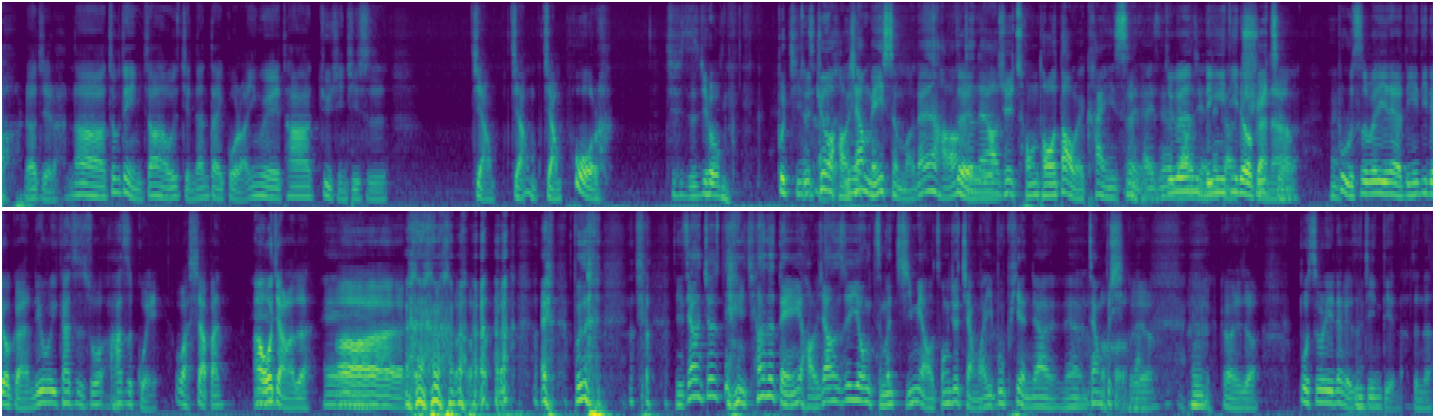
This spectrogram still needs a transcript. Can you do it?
好，了解了。那这部电影当然我就简单带过了，因为它剧情其实讲讲讲破了，其实就不精彩，就好像没什么，但是好像真的要去从头到尾看一次才。就跟灵异第六感啊，布鲁斯威利那个灵异第六感，因为一开始说他是鬼，哇，下班。啊，我讲了是啊，哎，不是，你这样就你这样就等于好像是用怎么几秒钟就讲完一部片这样，这样这样不行啊。开玩笑，布鲁斯威利那个也是经典的，真的。《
